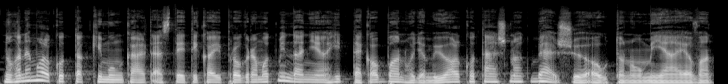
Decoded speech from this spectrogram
Noha nem alkottak kimunkált esztétikai programot, mindannyian hittek abban, hogy a műalkotásnak belső autonómiája van.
